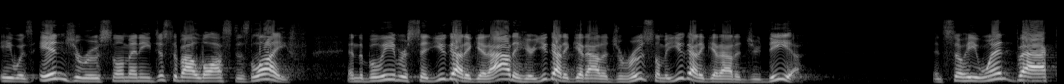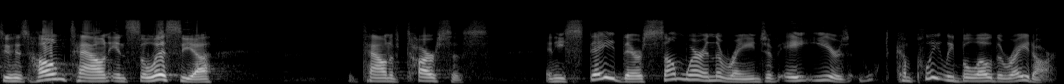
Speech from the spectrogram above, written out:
he was in Jerusalem and he just about lost his life. And the believers said, You got to get out of here. You got to get out of Jerusalem. You got to get out of Judea. And so he went back to his hometown in Cilicia, the town of Tarsus. And he stayed there somewhere in the range of eight years, completely below the radar.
